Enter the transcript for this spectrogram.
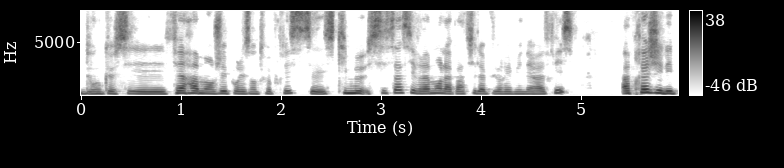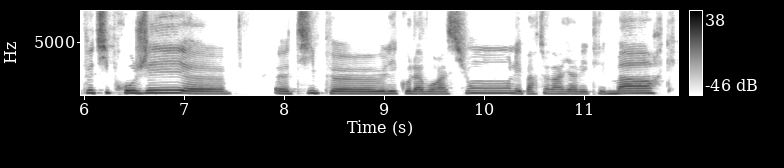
Donc, euh, c'est faire à manger pour les entreprises. C'est ce qui me, c'est ça, c'est vraiment la partie la plus rémunératrice. Après, j'ai les petits projets euh, euh, type les collaborations, les partenariats avec les marques,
